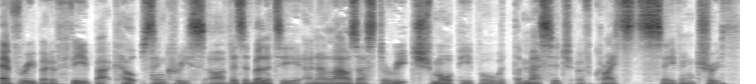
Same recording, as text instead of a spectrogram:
Every bit of feedback helps increase our visibility and allows us to reach more people with the message of Christ's saving truth.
